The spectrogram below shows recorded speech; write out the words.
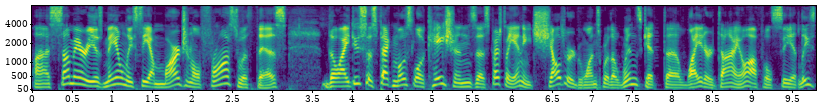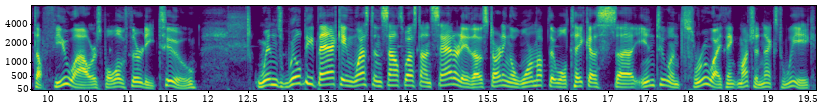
uh, some areas may only see a marginal frost with this, though I do suspect most locations, especially any sheltered ones where the winds get uh, light or die off, will see at least a few hours below 32. Winds will be backing west and southwest on Saturday, though, starting a warm up that will take us uh, into and through, I think, much of next week.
